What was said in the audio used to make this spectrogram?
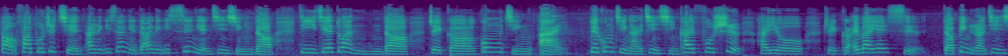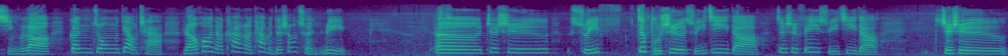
报发布之前，二零一三年到二零一四年进行的第一阶段的这个宫颈癌。对宫颈癌进行开腹式，还有这个 MIS 的病人进行了跟踪调查，然后呢看了他们的生存率。呃，这是随，这不是随机的，这是非随机的，这是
